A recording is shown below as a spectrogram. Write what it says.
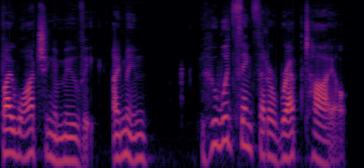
by watching a movie. I mean, who would think that a reptile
